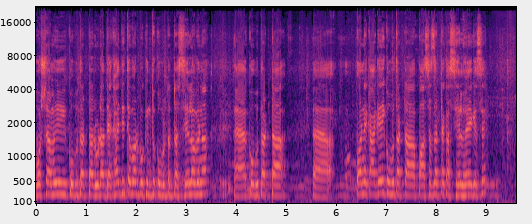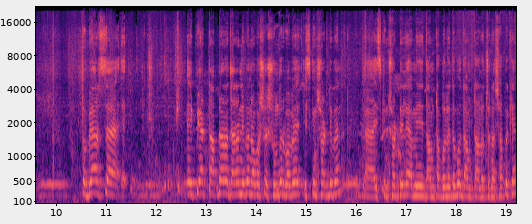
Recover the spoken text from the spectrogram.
অবশ্যই আমি কবুতরটার উড়া দেখাই দিতে পারব, কিন্তু কবুতরটা সেল হবে না। কবুতরটা অনেক আগেই কবুতরটা পাঁচ হাজার টাকা সেল হয়ে গেছে। তো বিহার্স এই পেয়ারটা আপনারা যারা নেবেন, অবশ্যই সুন্দরভাবে স্ক্রিনশট দিবেন। স্ক্রিনশট দিলে আমি দামটা বলে দেবো, দামটা আলোচনা সাপেক্ষে।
